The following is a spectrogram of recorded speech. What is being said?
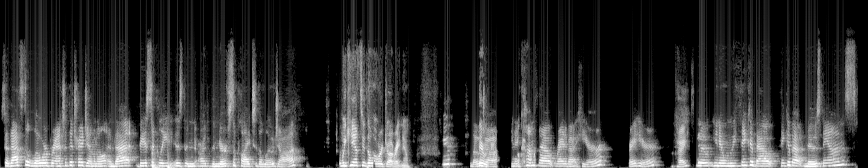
so that's the lower branch of the trigeminal. And that basically is the, are the nerve supply to the low jaw. We can't see the lower jaw right now. Low there jaw. And it okay. comes out right about here, right here. Okay. So, you know, when we think about think about nose bands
